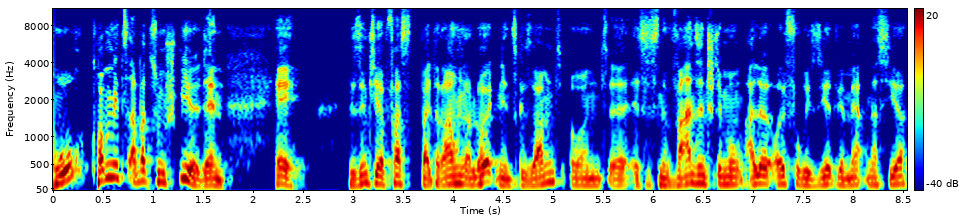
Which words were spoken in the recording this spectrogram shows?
hoch. Kommen jetzt aber zum Spiel, denn hey, wir sind hier fast bei 300 Leuten insgesamt und äh, es ist eine Wahnsinnsstimmung, alle euphorisiert, wir merken das hier.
